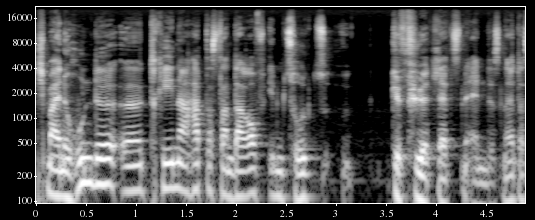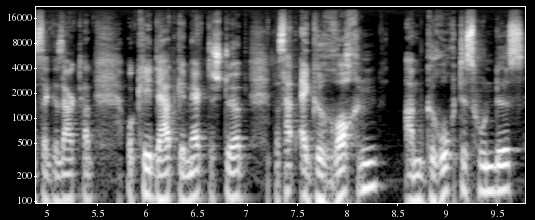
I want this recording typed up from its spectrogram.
ich meine, Hundetrainer hat das dann darauf eben zurückgeführt letzten Endes, ne? dass er gesagt hat, okay, der hat gemerkt, es stirbt. Das hat er gerochen am Geruch des Hundes.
